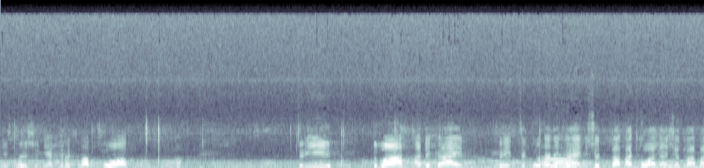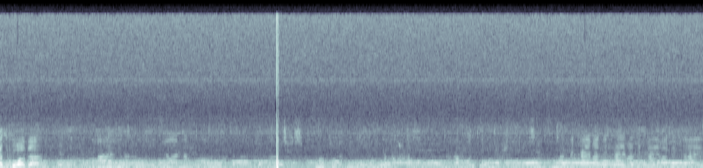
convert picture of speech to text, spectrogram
Не слышу некоторых хлопков. Три, два, отдыхаем. 30 секунд отдыхаем. Еще два подхода, еще два подхода. Отдыхаем, отдыхаем, отдыхаем, отдыхаем.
